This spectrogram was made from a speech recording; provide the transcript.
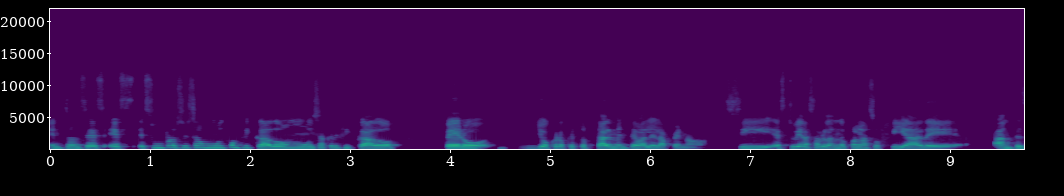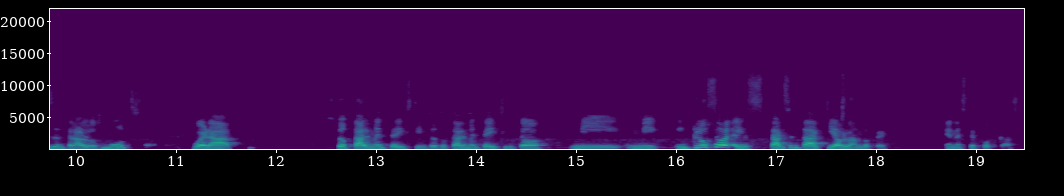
Entonces es, es un proceso muy complicado, muy sacrificado, pero yo creo que totalmente vale la pena. Si estuvieras hablando con la Sofía de antes de entrar a los moods, fuera totalmente distinto, totalmente distinto mi, mi, incluso el estar sentada aquí hablándote en este podcast.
